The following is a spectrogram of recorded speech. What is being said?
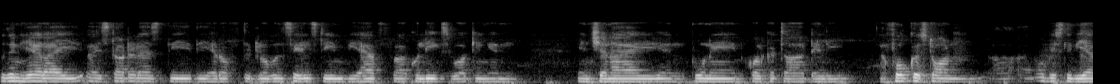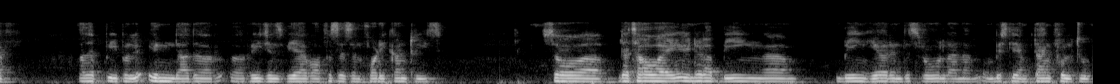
within here, I, I started as the, the head of the global sales team. We have uh, colleagues working in in Chennai, in Pune, in Kolkata, Delhi, uh, focused on. Uh, obviously, we have other people in the other uh, regions. We have offices in 40 countries. So uh, that's how I ended up being um, being here in this role, and I'm, obviously I'm thankful to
